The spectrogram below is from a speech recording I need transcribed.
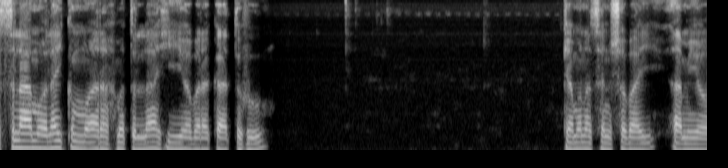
আসসালামু আলাইকুম আরহামতুল্লাহি বারাকাতুহু। কেমন আছেন সবাই? আমিও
